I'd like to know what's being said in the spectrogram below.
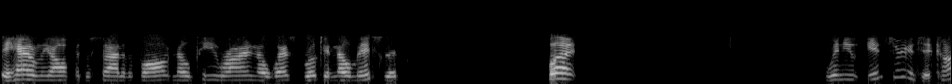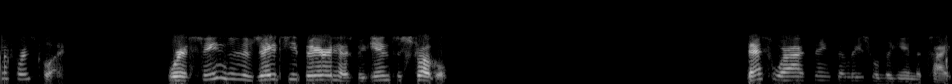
they had on the offensive side of the ball. No Perine, no Westbrook, and no Mitchell. But when you enter into conference play, where it seems as if JT Barrett has begun to struggle, that's where I think the leash will begin to tighten.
